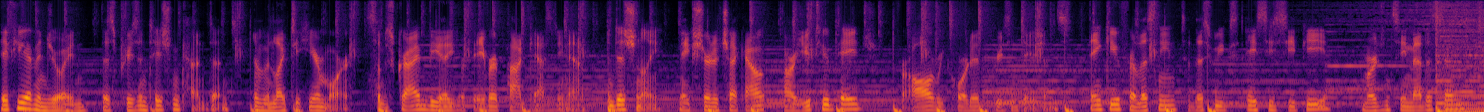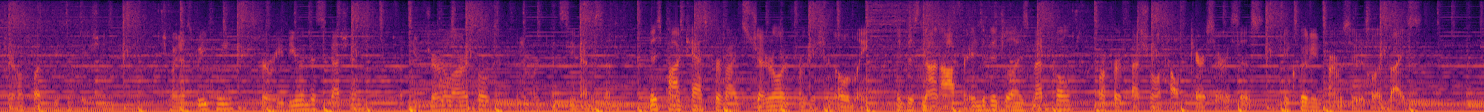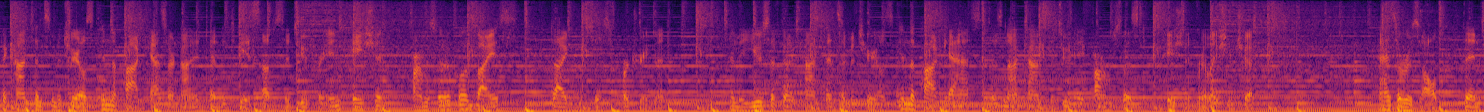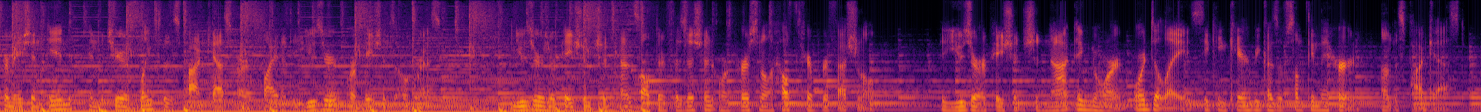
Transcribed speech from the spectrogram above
If you have enjoyed this presentation content and would like to hear more, subscribe via your favorite podcasting app. Additionally, make sure to check out our YouTube page for all recorded presentations. Thank you for listening to this week's ACCP Emergency Medicine Journal Club presentation. Join us weekly for review and discussion of new journal articles in emergency medicine. This podcast provides general information only and does not offer individualized medical or professional healthcare services, including pharmaceutical advice. The contents and materials in the podcast are not intended to be a substitute for inpatient pharmaceutical advice, diagnosis, or treatment. And the use of the contents and materials in the podcast does not constitute a pharmacist patient relationship. As a result, the information in and materials linked to this podcast are applied at the user or patient's own risk. Users or patients should consult their physician or personal healthcare professional. The user or patient should not ignore or delay seeking care because of something they heard on this podcast.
